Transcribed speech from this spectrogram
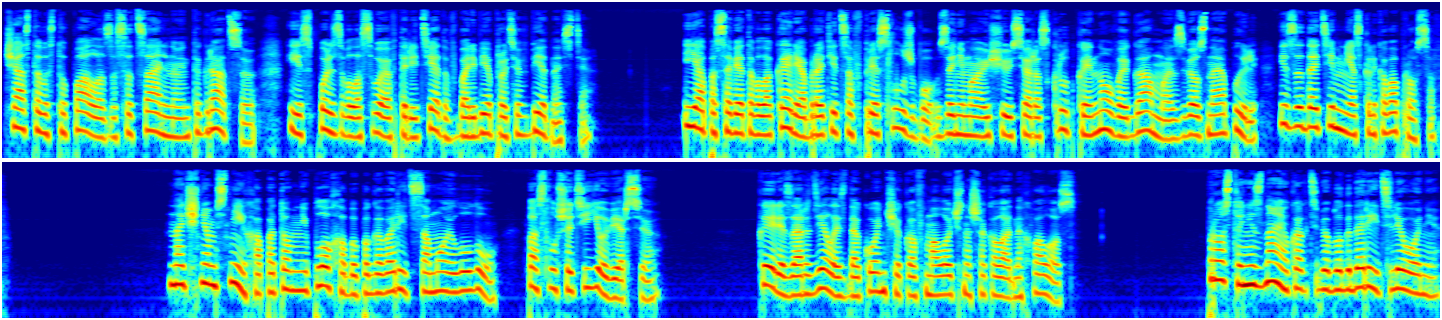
часто выступала за социальную интеграцию и использовала свой авторитет в борьбе против бедности. Я посоветовала Кэрри обратиться в пресс-службу, занимающуюся раскруткой новой гаммы «Звездная пыль», и задать им несколько вопросов. Начнем с них, а потом неплохо бы поговорить с самой Лулу, послушать ее версию. Кэрри зарделась до кончиков молочно-шоколадных волос. Просто не знаю, как тебя благодарить, Леони.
